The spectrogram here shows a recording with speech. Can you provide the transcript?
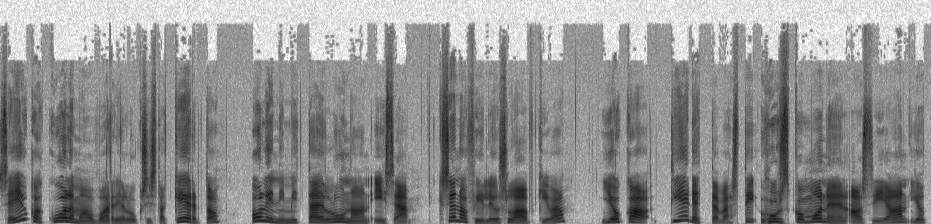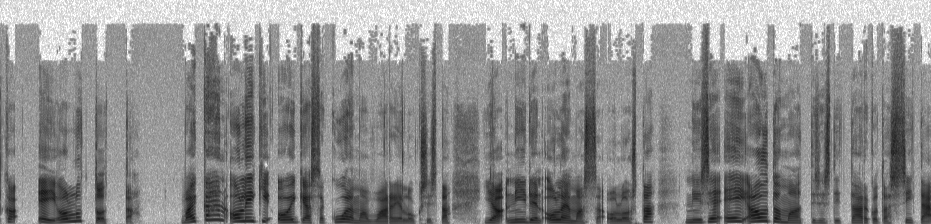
se, joka kuolemanvarjeluksista kertoi, oli nimittäin Lunan isä, Xenophilius Lavkiva, joka tiedettävästi usko moneen asiaan, jotka ei ollut totta. Vaikka hän olikin oikeassa kuolemanvarjeluksista ja niiden olemassaolosta, niin se ei automaattisesti tarkoita sitä,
